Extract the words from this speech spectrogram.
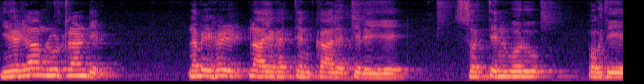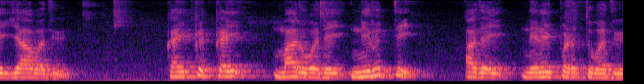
ஏழாம் நூற்றாண்டில் நபிகள் நாயகத்தின் காலத்திலேயே சொத்தின் ஒரு பகுதியையாவது கைக்கு கை மாறுவதை நிறுத்தி அதை நிலைப்படுத்துவது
